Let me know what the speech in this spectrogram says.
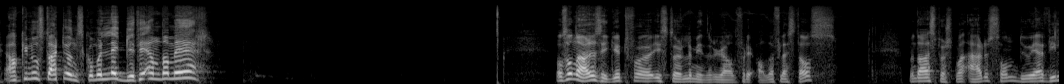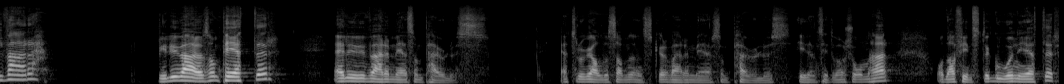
Jeg har ikke noe sterkt ønske om å legge til enda mer. Og Sånn er det sikkert for, i større eller mindre grad for de aller fleste av oss. Men da er spørsmålet er det sånn du og jeg vil være. Vil vi være som Peter, eller vil vi være mer som Paulus? Jeg tror vi alle sammen ønsker å være mer som Paulus i den situasjonen her. Og da fins det gode nyheter.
